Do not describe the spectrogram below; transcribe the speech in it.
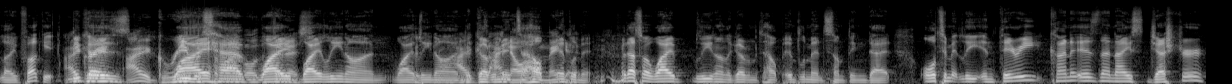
Like fuck it, I agree. because I agree why with have why fittest. why lean on why lean on I- the government to help implement? but that's why why lean on the government to help implement something that ultimately, in theory, kind of is a nice gesture,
